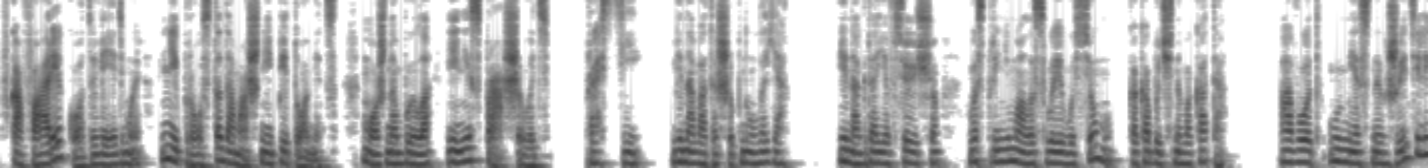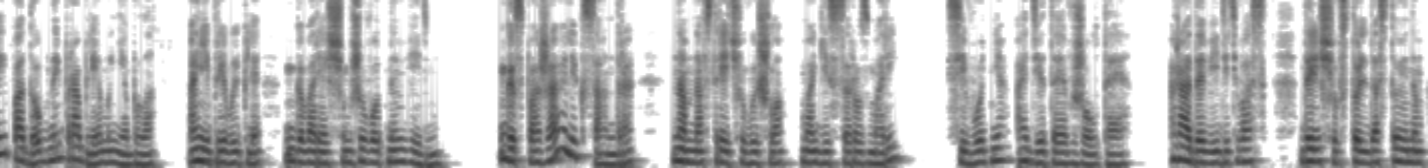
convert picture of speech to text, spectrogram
в кафаре кот ведьмы не просто домашний питомец. Можно было и не спрашивать». «Прости», — виновато шепнула я. Иногда я все еще воспринимала своего Сему как обычного кота. А вот у местных жителей подобной проблемы не было. Они привыкли к говорящим животным ведьм. «Госпожа Александра», нам навстречу вышла магисса Розмари, сегодня одетая в желтое. Рада видеть вас, да еще в столь достойном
